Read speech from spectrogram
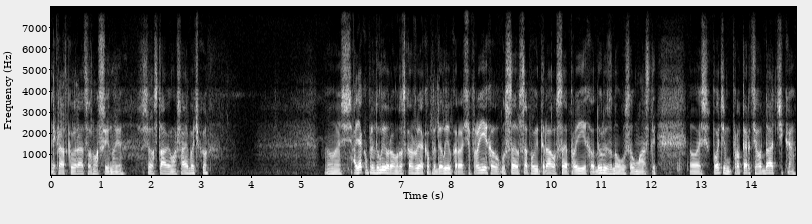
Якраз ковирається з машиною. Все, ставимо шайбочку. Ось. А як определив, вам розкажу, як определив. Коротше, проїхав, усе, все повитирав, все проїхав, дивлюсь знову все в маслі. Ось. Потім протер цього датчика,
